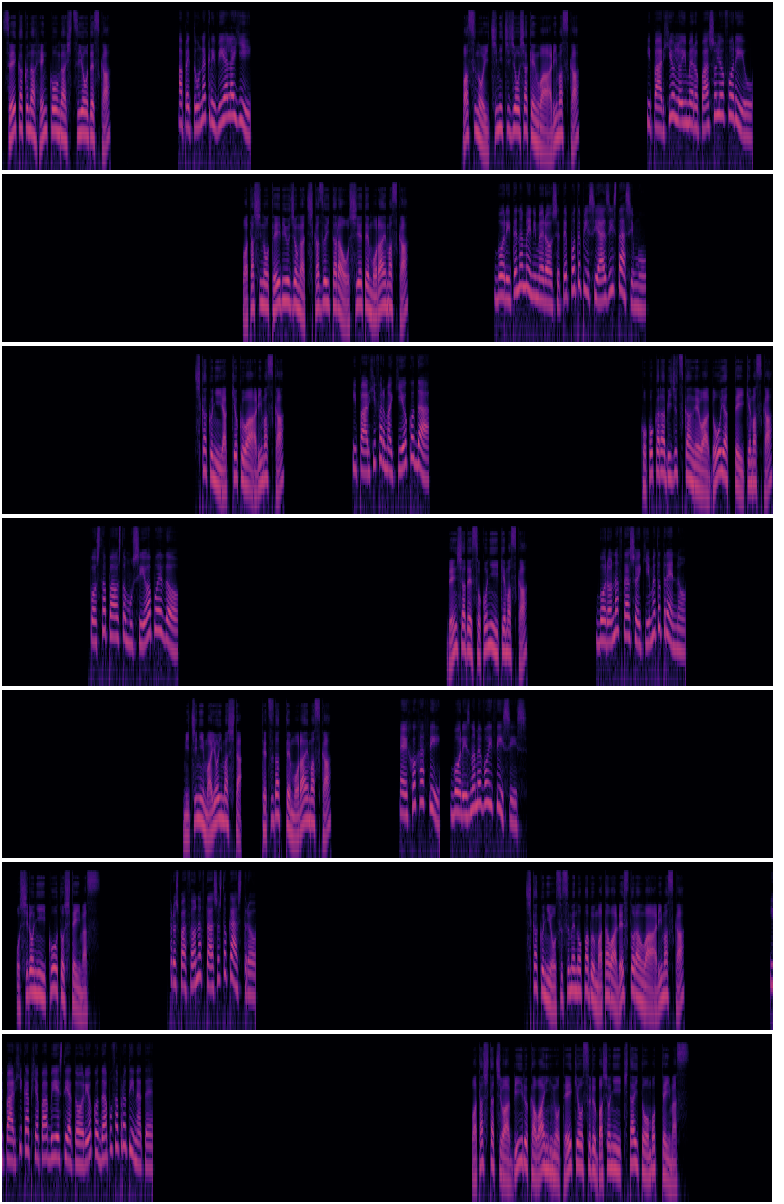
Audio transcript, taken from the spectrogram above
正確な変更が必要ですか Απαιτούν ακριβή αλλαγή. バスの1日乗車券はありますか Υπάρχει ολοήμερο πάσο λεωφορείου. 私の停留所が近づいたら教えてもらえますか Μπορείτε να με ενημερώσετε πότε πλησιάζει η στάση μου. 近くに薬局はありますか Υπάρχει φαρμακείο κοντά. ここから美術館へはどうやって行けますか Πώς θα πάω στο μουσείο από εδώ. 電車でそこに行けますか Μπορώ να φτάσω εκεί με το τρένο. 道に迷いました。 手伝ってもらえますか Έχω χαθεί. Μπορείς να με βοηθήσεις. お城に行こうとしています。 Προσπαθώ να φτάσω στο κάστρο. 近くにおすすめのパブまたはレストランはありますか Υπάρχει κάποια pub ή εστιατόριο κοντά που θα προτείνατε. 私たちはビールかワインを提供する場所に行きたいと思っています。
